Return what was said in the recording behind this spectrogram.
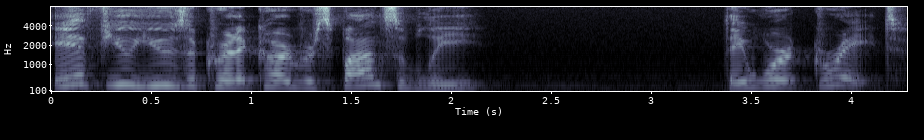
If you use a credit card responsibly, they work great.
